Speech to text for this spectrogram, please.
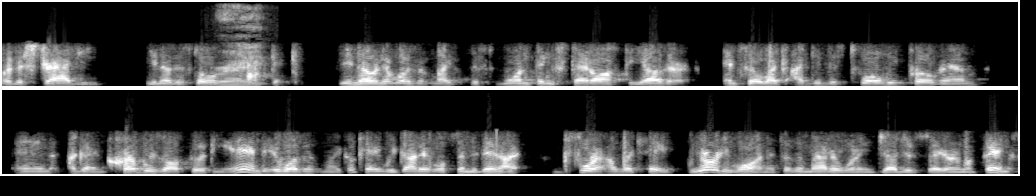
or this strategy, you know, this little Right. tactic, you know, and it wasn't like this one thing fed off the other. And so, like, I did this 12 week program and I got incredible results. So at the end, it wasn't like, okay, we got it, we'll send it in. I, before I was like, hey, we already won. It doesn't matter what any judges say or anyone thinks.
